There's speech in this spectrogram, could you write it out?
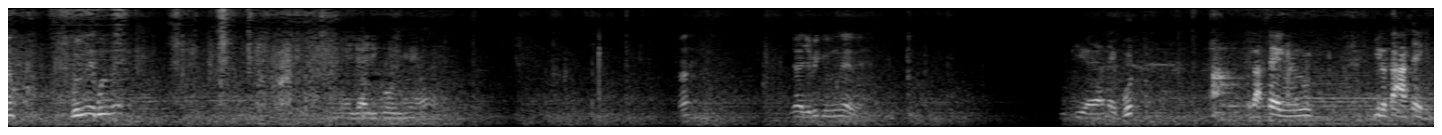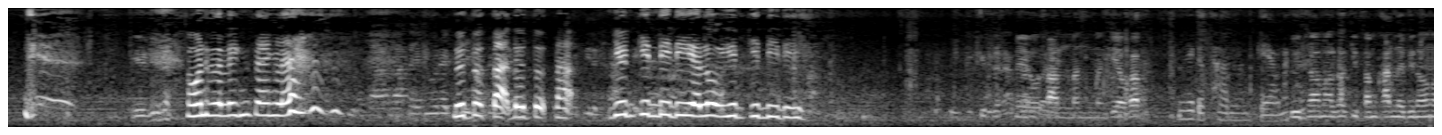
บุญเลยบุญเลยใหญ่ดีกูเนี่ยอย่าอย่าไปกินเนี่ยเลยเกียร์ในพุทธเวลาแซงกีฬาตาแซงมันสลิงแซงแล้ว ดูตุตะดูตุตะ ยืนกินดีๆอะลูกยืนกินดีแมวตันมันมันเจียวครับๆนี่กระทานมันแก้วนะตื่นคะเช้ามาภารกิจสำคัญเลยพี่น้อง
